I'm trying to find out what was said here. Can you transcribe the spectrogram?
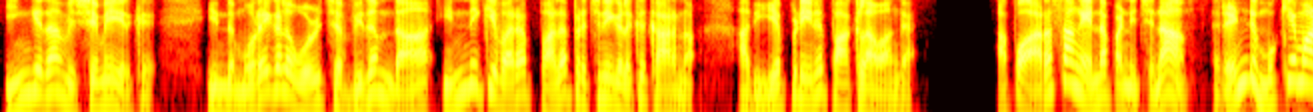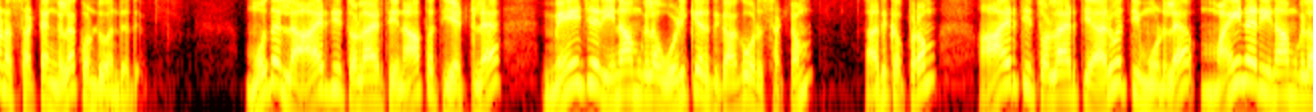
இங்க தான் விஷயமே இருக்கு. இந்த முறைகளை ஒழிச்ச விதம் தான் இன்னைக்கு வர பல பிரச்சனைகளுக்கு காரணம். அது எப்படின்னு பார்க்கலாம் வாங்க. அப்போ அரசாங்கம் என்ன பண்ணிச்சுன்னா ரெண்டு முக்கியமான சட்டங்களை கொண்டு வந்தது. முதல்ல ஆயிரத்தி தொள்ளாயிரத்தி நாற்பத்தி எட்டுல மேஜர் இனாம்களை ஒழிக்கிறதுக்காக ஒரு சட்டம் அதுக்கப்புறம் ஆயிரத்தி தொள்ளாயிரத்தி அறுபத்தி மூணுல மைனர் இனாம்களை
